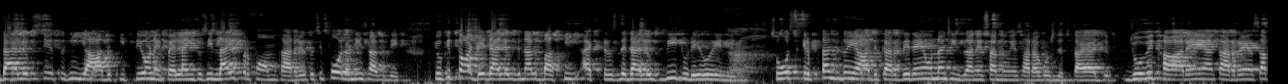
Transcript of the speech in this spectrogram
ਡਾਇਲੌਗਸ ਤੇ ਤੁਸੀਂ ਯਾਦ ਕੀਤੇ ਹੋਣੇ ਪਹਿਲਾਂ ਹੀ ਤੁਸੀਂ ਲਾਈਵ ਪਰਫਾਰਮ ਕਰ ਰਹੇ ਹੋ ਤੁਸੀਂ ਭੁੱਲ ਨਹੀਂ ਸਕਦੇ ਕਿਉਂਕਿ ਤੁਹਾਡੇ ਡਾਇਲੌਗ ਦੇ ਨਾਲ ਬਾਕੀ ਐਕਟਰਸ ਦੇ ਡਾਇਲੌਗਸ ਵੀ ਜੁੜੇ ਹੋਏ ਨੇ। ਸੋ ਸਕ੍ਰਿਪਟਾਂ ਜਦੋਂ ਯਾਦ ਕਰਦੇ ਰਹੇ ਉਹਨਾਂ ਚੀਜ਼ਾਂ ਨੇ ਸਾਨੂੰ ਇਹ ਸਾਰਾ ਕੁਝ ਦਿੱਤਾ ਹੈ। ਅੱਜ ਜੋ ਵੀ ਖਾ ਰਹੇ ਆ ਕਰ ਰਹੇ ਆ ਸਭ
